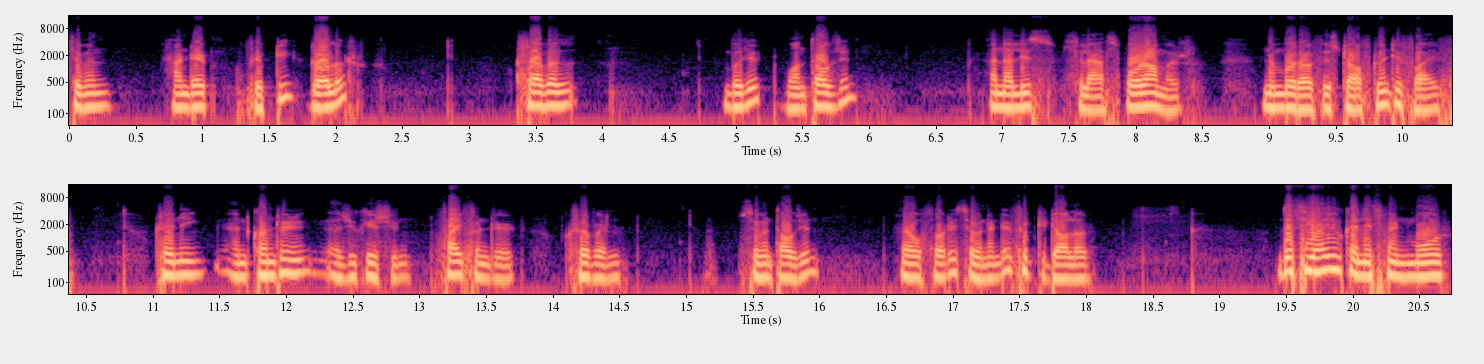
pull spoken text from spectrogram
$750 travel budget 1000 analyst slash programmer number of staff 25 training and continuing education 500 travel 7000 oh sorry 750 dollar. The CIO can spend more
